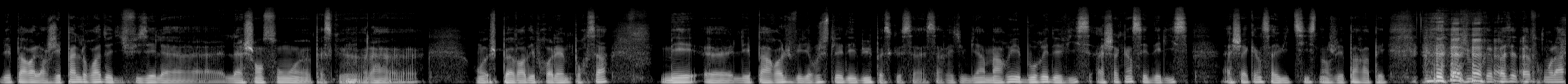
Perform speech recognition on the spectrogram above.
les paroles. Alors, j'ai pas le droit de diffuser la, la chanson euh, parce que Mm. voilà, euh, je peux avoir des problèmes pour ça. Mais euh, les paroles, je vais lire juste le début parce que ça, ça résume bien. Ma rue est bourrée de vices, à chacun ses délices, à chacun sa 8-6. Non, je vais pas rapper. je ne ferai pas cet affront-là.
